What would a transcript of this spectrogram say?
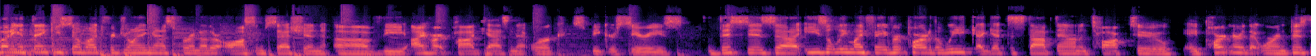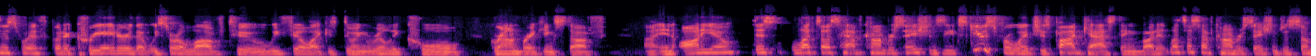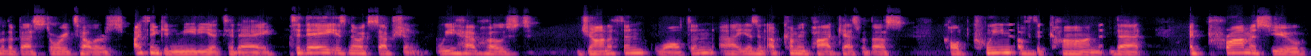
Everybody, and thank you so much for joining us for another awesome session of the iHeart Podcast Network Speaker Series. This is uh, easily my favorite part of the week. I get to stop down and talk to a partner that we're in business with, but a creator that we sort of love too. We feel like is doing really cool, groundbreaking stuff uh, in audio. This lets us have conversations, the excuse for which is podcasting, but it lets us have conversations with some of the best storytellers, I think, in media today. Today is no exception. We have host Jonathan Walton. Uh, he has an upcoming podcast with us called Queen of the Con that I promise you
